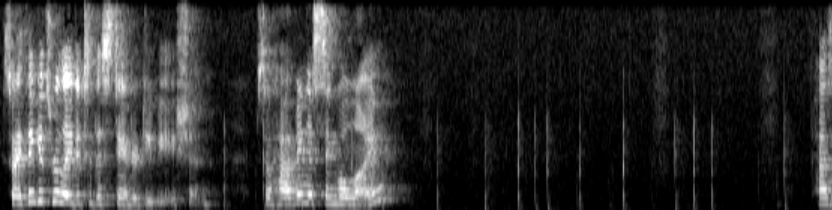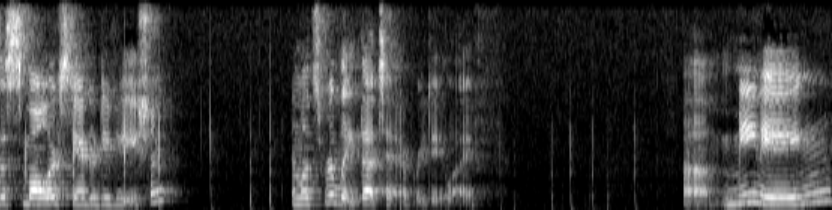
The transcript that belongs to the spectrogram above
So I think it's related to the standard deviation. So having a single line has a smaller standard deviation. And let's relate that to everyday life. Um, meaning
